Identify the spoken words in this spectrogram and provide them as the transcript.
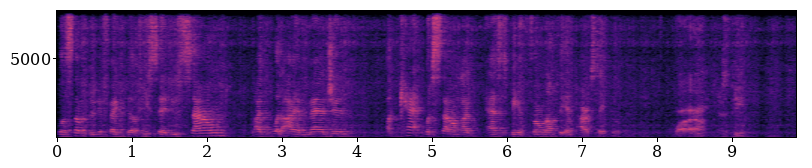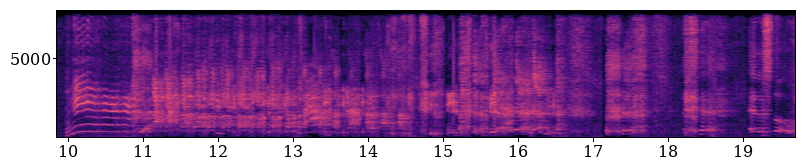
was something to the effect of, he said, "You sound like what I imagine a cat would sound like as it's being thrown off the Empire State Building." Wow. That's deep. And so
